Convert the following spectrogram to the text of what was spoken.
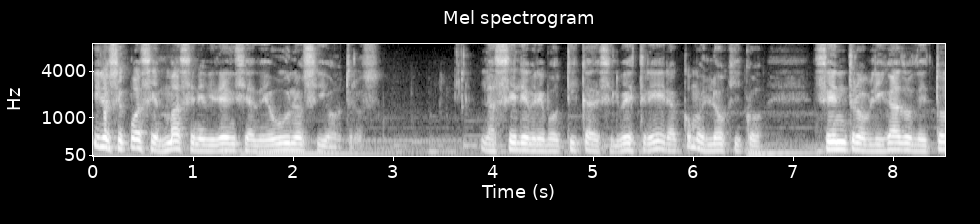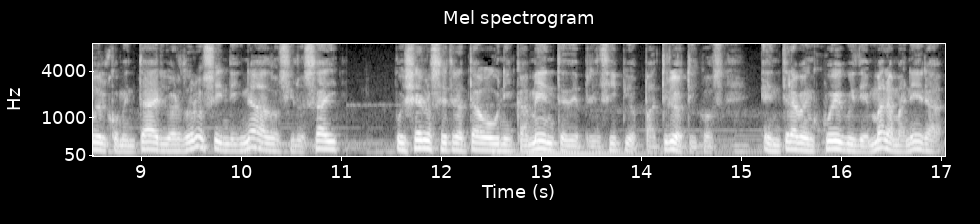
y los secuaces más en evidencia de unos y otros. La célebre botica de Silvestre era, como es lógico, centro obligado de todo el comentario, ardoroso e indignado si los hay, pues ya no se trataba únicamente de principios patrióticos, entraba en juego y de mala manera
